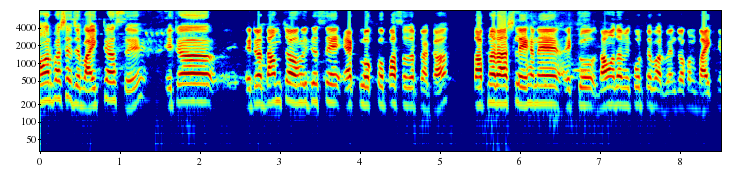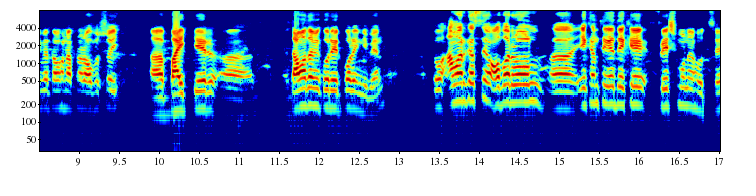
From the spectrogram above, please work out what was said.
আমার পাশে যে বাইকটা আছে, এটা, এটার দাম চাওয়া হইতেছে এক লক্ষ পাঁচ হাজার টাকা। তো আপনারা আসলে এখানে একটু দামাদামি করতে পারবেন, যখন বাইক নেবেন তখন আপনারা অবশ্যই বাইকের দামাদামি করে এরপরে নিবেন। তো আমার কাছে ওভারঅল এখান থেকে দেখে ফ্রেশ মনে হচ্ছে।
